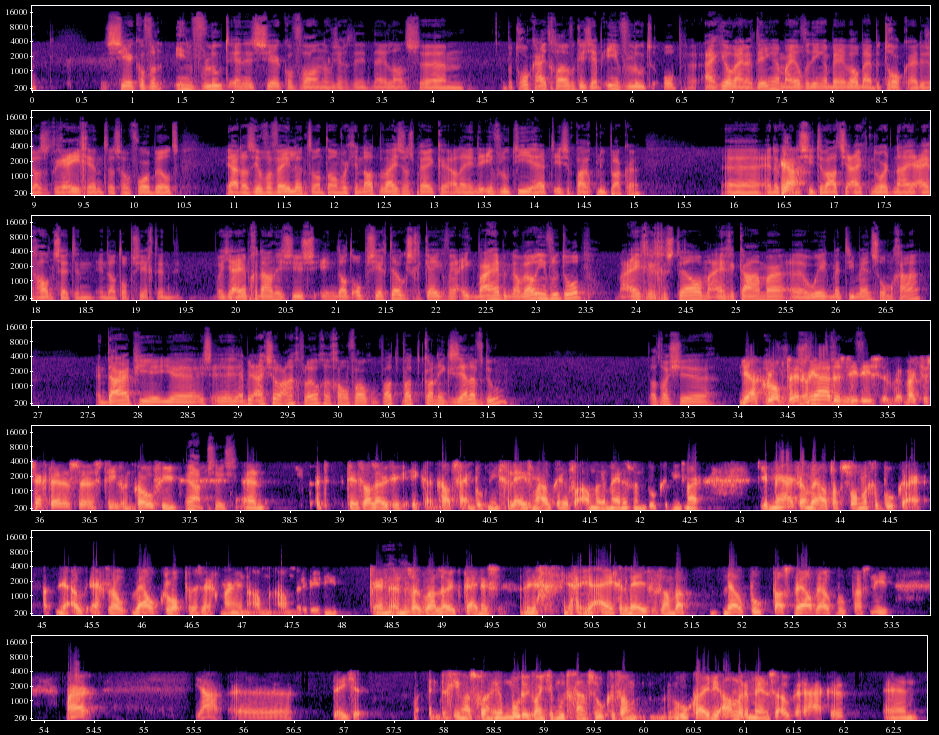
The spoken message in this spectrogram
cirkel van invloed en de cirkel van, hoe zeg je het in het Nederlands? Um, betrokkenheid, geloof ik. Dus je hebt invloed op eigenlijk heel weinig dingen, maar heel veel dingen ben je wel bij betrokken. Hè? Dus als het regent, dat is een voorbeeld. Ja, dat is heel vervelend, want dan word je nat, bij wijze van spreken. Alleen de invloed die je hebt, is een paraplu pakken. Uh, en dan kan je de situatie eigenlijk nooit naar je eigen hand zetten in, in, dat opzicht. En wat jij hebt gedaan, is dus in dat opzicht telkens gekeken van ja, ik, waar heb ik nou wel invloed op? Mijn eigen gestel, mijn eigen kamer, uh, hoe ik met die mensen omga. En daar heb je, je, is, heb je eigenlijk zo aangevlogen. Gewoon van, wat, wat kan ik zelf doen? Dat was je... Ja, klopt. En ja, dus die, die, wat je zegt, hè, dat is uh, Stephen Covey. Ja, precies. En het, het, is wel leuk. Ik, ik, ik, had zijn boek niet gelezen, maar ook heel veel andere managementboeken niet. Maar je merkt dan wel dat sommige boeken ja, ook echt wel, wel kloppen, zeg maar. En andere weer niet. En, en dat is ook wel leuk tijdens ja, je eigen leven. Van wat, welk boek past wel, welk boek past niet. Maar ja, uh, weet je, in het begin was gewoon heel moeilijk, want je moet gaan zoeken van hoe kan je die andere mensen ook raken. En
